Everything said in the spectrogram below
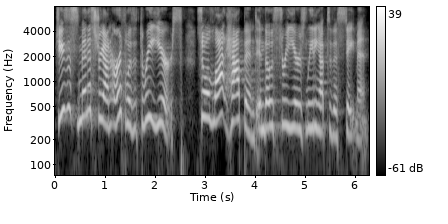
Jesus' ministry on earth was three years. So a lot happened in those three years leading up to this statement.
